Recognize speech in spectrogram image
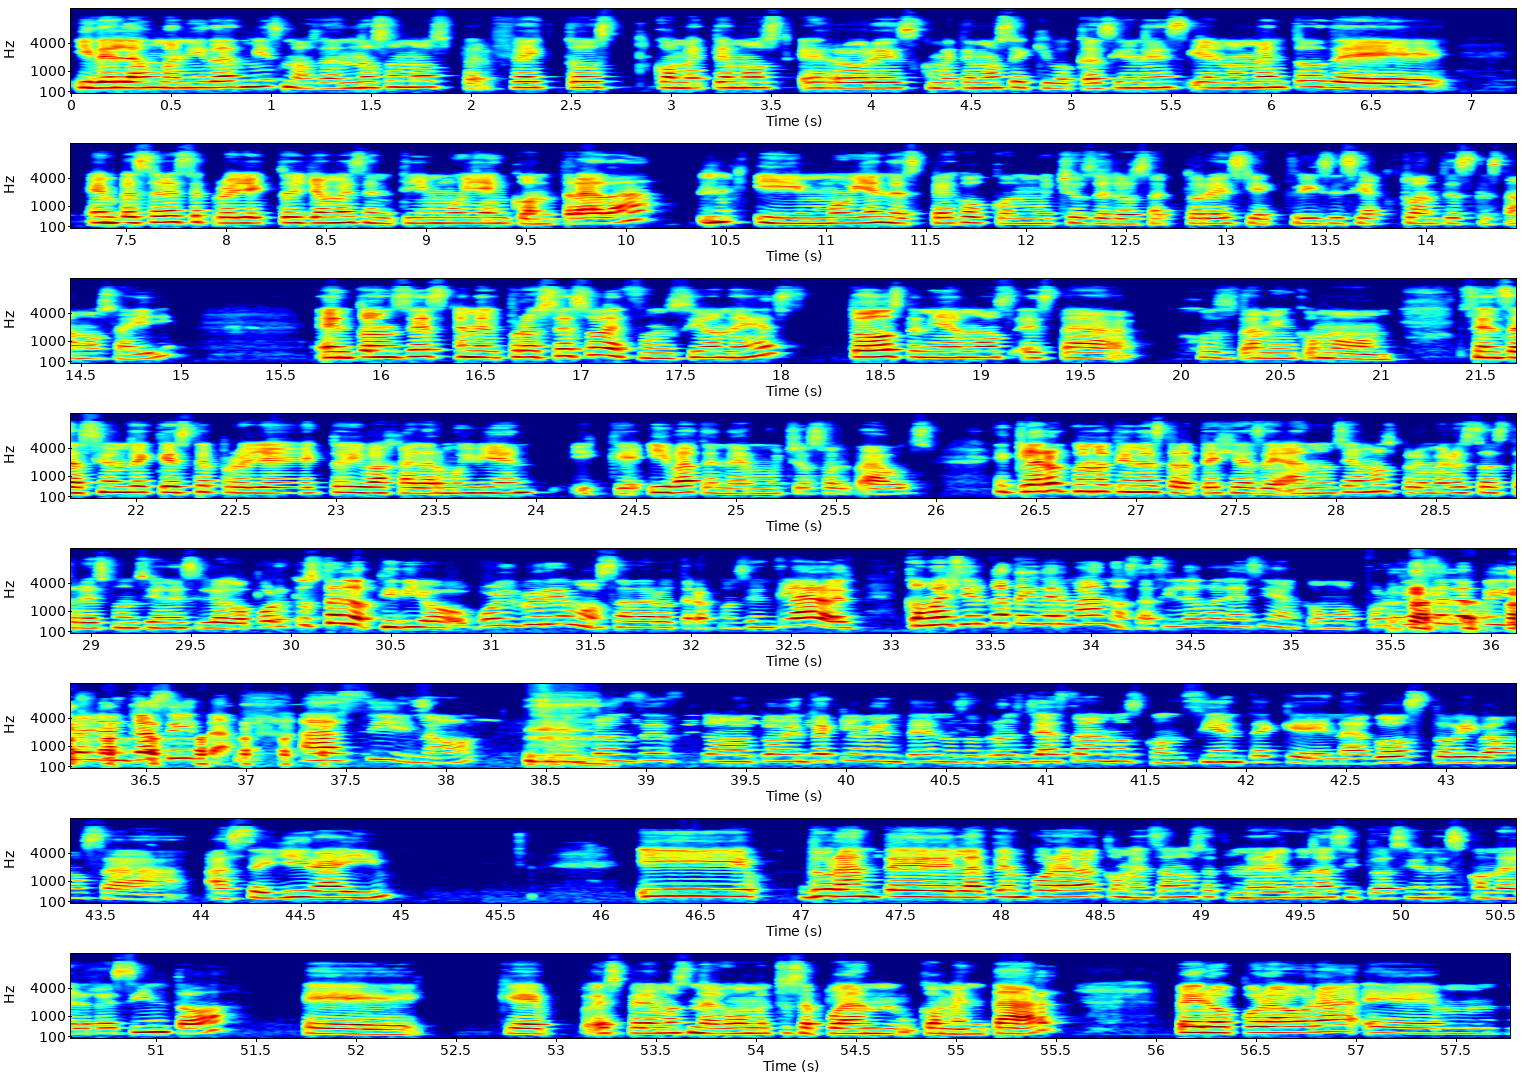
Y de la humanidad misma, o sea, no somos perfectos, cometemos errores, cometemos equivocaciones y al momento de empezar este proyecto yo me sentí muy encontrada y muy en espejo con muchos de los actores y actrices y actuantes que estamos ahí. Entonces, en el proceso de funciones, todos teníamos esta justo también como sensación de que este proyecto iba a jalar muy bien y que iba a tener muchos sold outs. Y claro que uno tiene estrategias de anunciamos primero estas tres funciones y luego, porque usted lo pidió, volveremos a dar otra función. Claro, es como el circo de hermanos, así luego le hacían como, ¿por qué usted lo pidió allá en casita? Así, ¿no? Entonces, como comenta Clemente, nosotros ya estábamos conscientes que en agosto íbamos a, a seguir ahí y durante la temporada comenzamos a tener algunas situaciones con el recinto eh, que esperemos en algún momento se puedan comentar, pero por ahora em,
